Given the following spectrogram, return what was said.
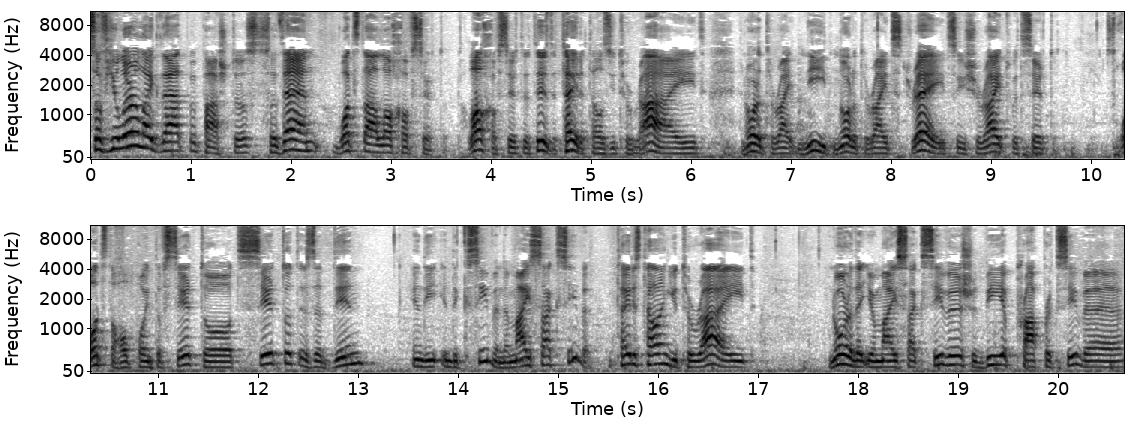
So if you learn like that with pashtus, so then what's the halach of sirtut? The halach of sirtut is the Torah tells you to write. In order to write neat, in order to write straight, so you should write with sirtut. So what's the whole point of sirtut? Sirtut is a din in the in the ksiva, in the ma'isa ksiva. The Torah is telling you to write in order that your Maisa Ksiva should be a proper Ksiva.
